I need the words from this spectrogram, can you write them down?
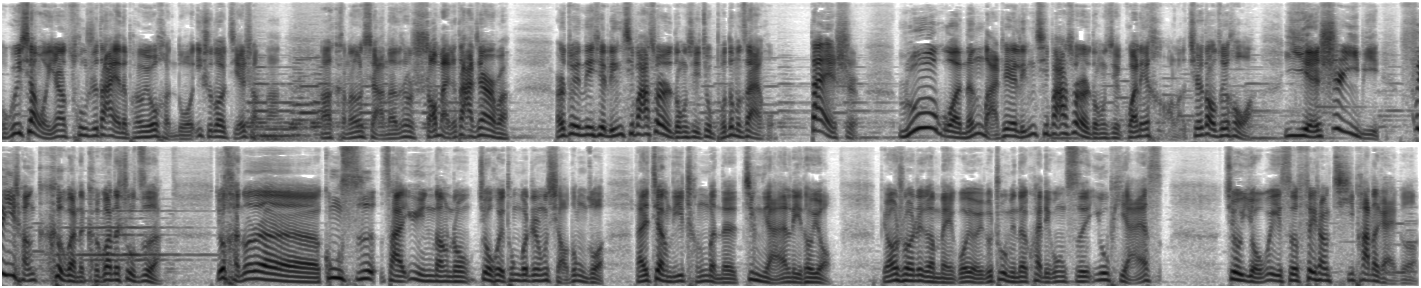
我估计像我一样粗枝大叶的朋友有很多，一说到节省啊，啊，可能想的就是少买个大件吧，而对那些零七八碎的东西就不那么在乎。但是，如果能把这些零七八碎的东西管理好了，其实到最后啊，也是一笔非常客观的可观的数字。有很多的公司在运营当中就会通过这种小动作来降低成本的经典里头有。比方说，这个美国有一个著名的快递公司 UPS。就有过一次非常奇葩的改革，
